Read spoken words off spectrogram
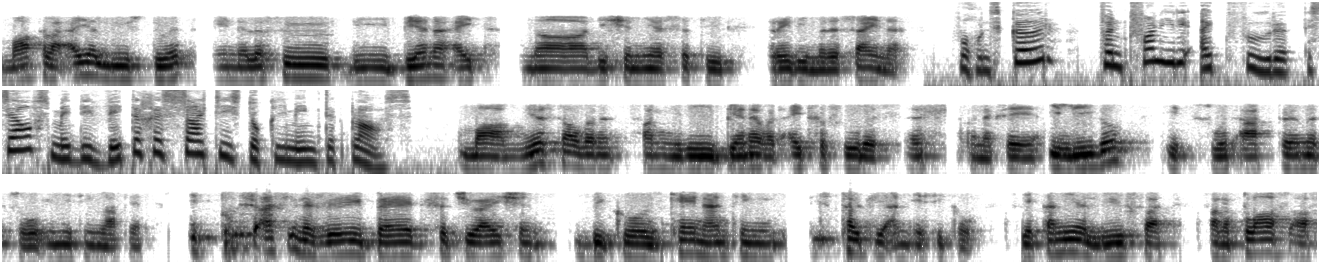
maak hulle eie leeu's dood en hulle voer die bene uit na die Chinese toe vir die medisyne. Volgens Kerr vind van hierdie uitvoere selfs met die wettige CITES dokumente plaas. Maar meestal van van die bene wat uitgevoer is is kan ek sê illegal. It's without permits or anything like that. It puts us in a very bad situation because cane hunting is totally unethical. Jy kan nie 'n leeu vat van 'n plaas af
